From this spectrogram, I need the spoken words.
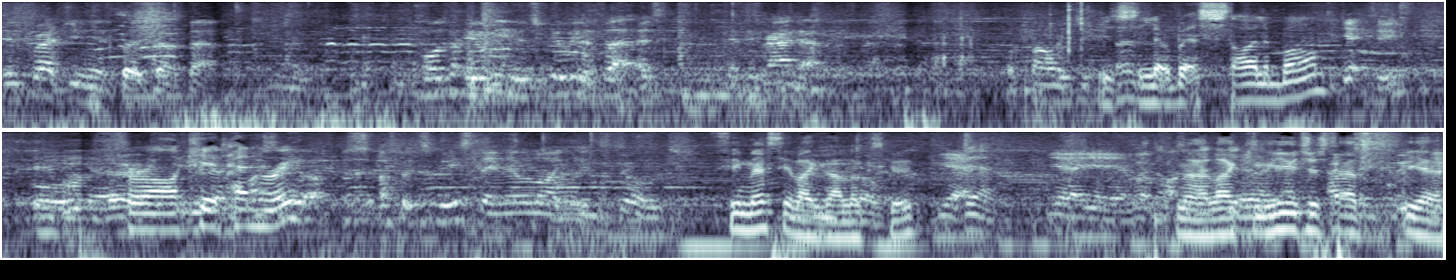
It's Brad Junior's third time back. Well, it'll be the, it'll be the third. It's his granddad. It's a little bit of styling balm To get to. for our kid Henry. I spoke to them yesterday and they were like, See Messi like that looks good. yeah. Yeah. Yeah, yeah, yeah. Like, No, like you just had, yeah,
